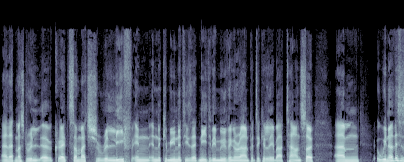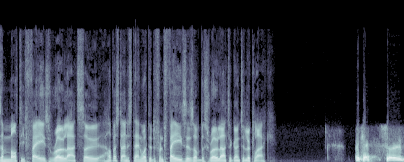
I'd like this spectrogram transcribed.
and that must re- uh, create so much relief in, in the communities that need to be moving around, particularly about town. So, um, we know this is a multi phase rollout. So, help us to understand what the different phases of this rollout are going to look like. Okay, so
